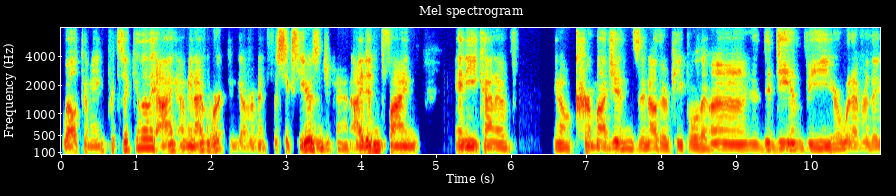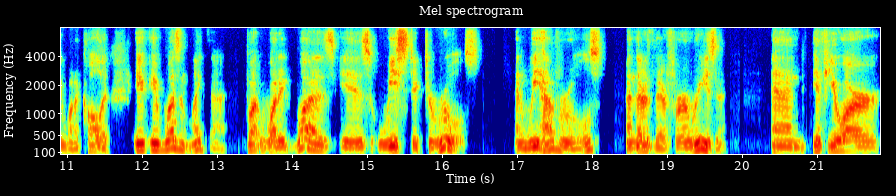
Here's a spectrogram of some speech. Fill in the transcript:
welcoming, particularly I I mean I worked in government for 6 years in Japan. I didn't find any kind of you know curmudgeons and other people that uh, the DMV or whatever they want to call it. it. It wasn't like that. But what it was is we stick to rules and we have rules and they're there for a reason. And if you are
